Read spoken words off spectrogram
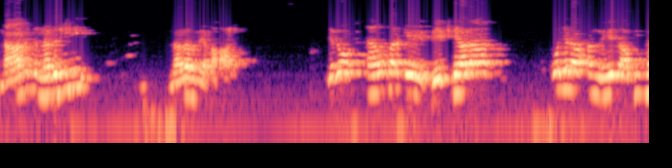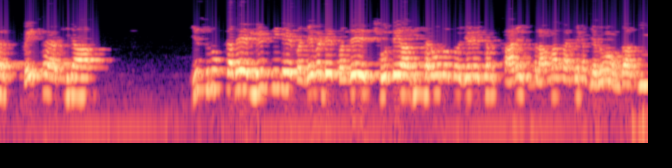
ਨਾਨਕ ਨਗਰੀ, ਨਗਰ ਨਿਹਾਲ। ਜਦੋਂ ਐਉਂ ਕਰਕੇ ਵੇਖਿਆ ਨਾ, ਉਹ ਜਿਹੜਾ ਅੰਗਰੇਜ਼ ਆਫੀਸਰ ਬੈਠਾ ਸੀਗਾ ਜਿਸ ਨੂੰ ਕਦੇ ਮਿਲਟਰੀ ਦੇ ਵੱਡੇ ਵੱਡੇ ਬੰਦੇ, ਛੋਟੇ ਆਫੀਸਰ ਉਦੋਂ ਤੋਂ ਜਿਹੜੇ ਸਨ, ਸਾਰੇ ਸਲਾਮਾ ਕਰਦੇ ਨੇ ਜਦੋਂ ਆਉਂਦਾ ਸੀ,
